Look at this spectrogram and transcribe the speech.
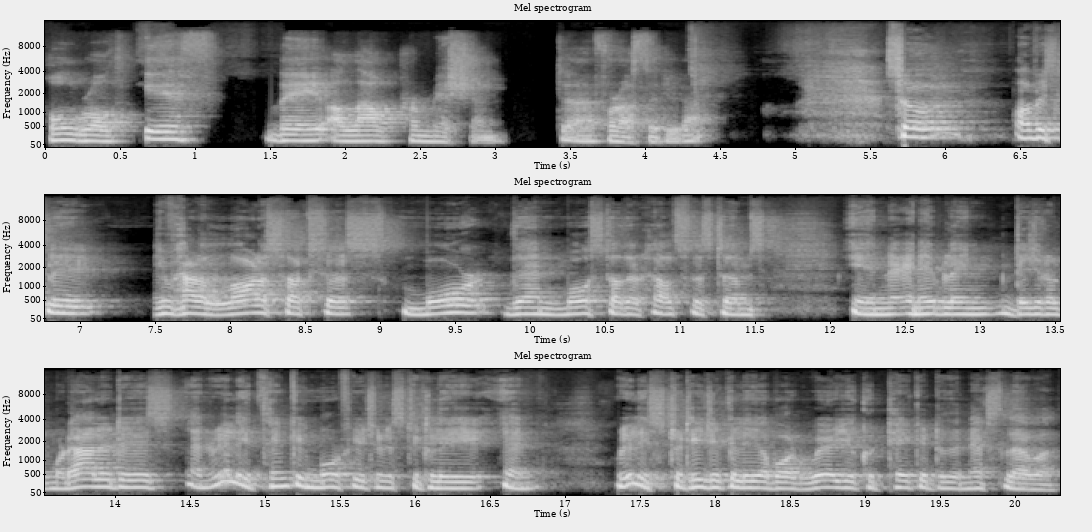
whole world if they allow permission to, for us to do that. So obviously, you've had a lot of success, more than most other health systems in enabling digital modalities and really thinking more futuristically and really strategically about where you could take it to the next level.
